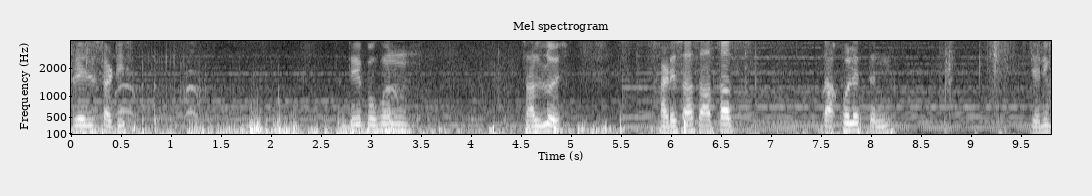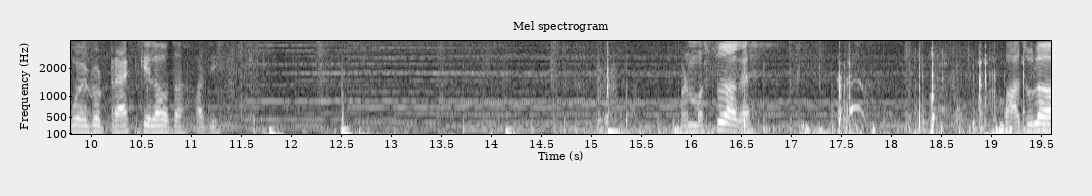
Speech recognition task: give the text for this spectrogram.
ट्रेलसाठी ते बघून चाललो आहे साडेसहा सात तास दाखवलेत त्यांनी. ज्यांनी कोणी तो ट्रॅक केला होता आधी. पण मस्त जागा आहे. बाजूला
